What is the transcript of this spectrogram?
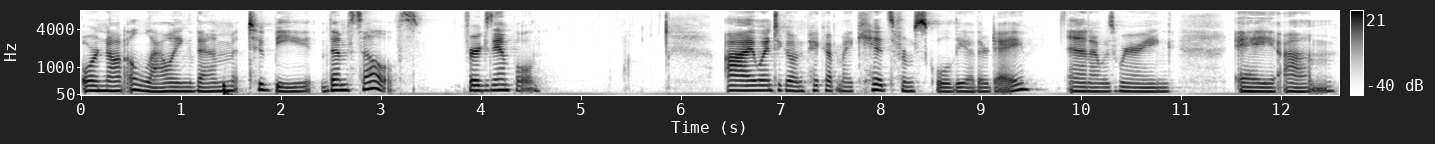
or not allowing them to be themselves. For example, I went to go and pick up my kids from school the other day, and I was wearing a um,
